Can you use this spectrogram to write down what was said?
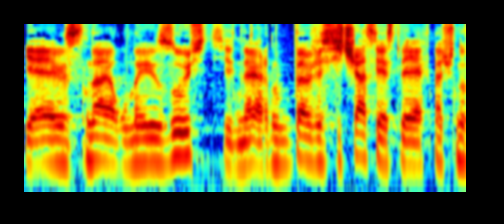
я их знал наизусть, и, наверное, даже сейчас, если я их начну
